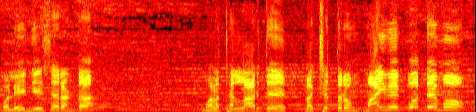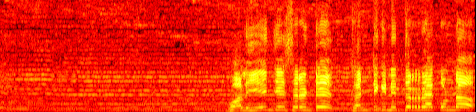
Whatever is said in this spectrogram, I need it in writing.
వాళ్ళు ఏం చేశారంట? మళ్ళీ తెల్లారితే నక్షత్రం మాయమైపోద్దేమో. వాళ్ళు ఏం చేశారంటే కంటికి నిద్ర లేకుండా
